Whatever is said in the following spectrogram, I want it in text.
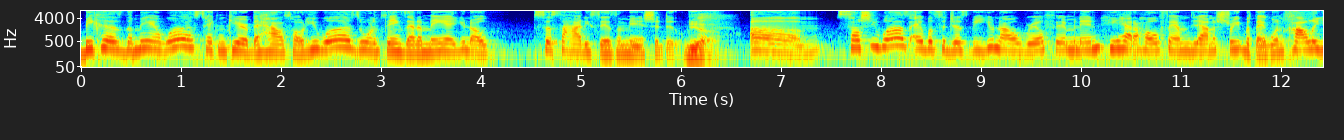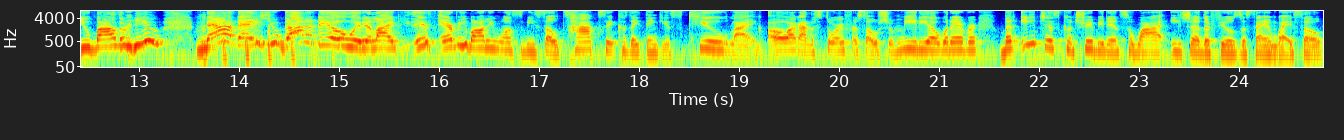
because the man was taking care of the household. He was doing things that a man, you know, society says a man should do. Yeah. Um, so she was able to just be, you know, real feminine. He had a whole family down the street, but they wouldn't calling you, bothering you. Nowadays, you gotta deal with it. Like it's everybody wants to be so toxic because they think it's cute. Like, oh, I got a story for social media, whatever. But each is contributing to why each other feels the same way. So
